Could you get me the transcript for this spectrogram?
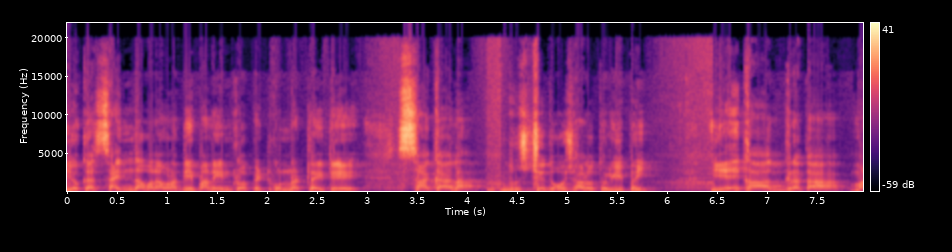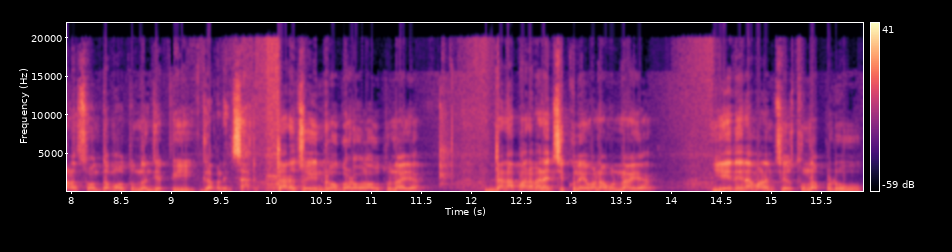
ఈ యొక్క సైంధవ దీపాన్ని ఇంట్లో పెట్టుకున్నట్లయితే సకల దృష్టి దోషాలు తొలగిపోయి ఏకాగ్రత మన సొంతం అవుతుందని చెప్పి గమనించాలి తరచూ ఇంట్లో గొడవలు అవుతున్నాయా? ధనపరమైన చిక్కులు ఏమైనా ఉన్నాయా? ఏదైనా మనం చేస్తున్నప్పుడు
